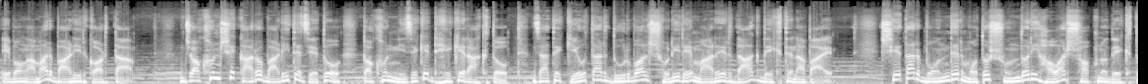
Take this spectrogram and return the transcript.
এবং আমার বাড়ির কর্তা। যখন সে কারও বাড়িতে যেত, তখন নিজেকে ঢেকে রাখত, যাতে কেউ তার দুর্বল শরীরে মারের দাগ দেখতে না পায়। সে তার বোনদের মতো সুন্দরী হওয়ার স্বপ্ন দেখত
